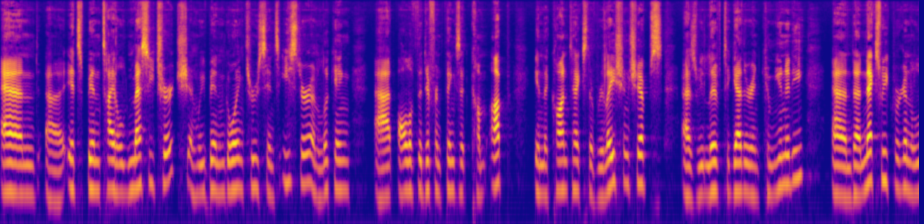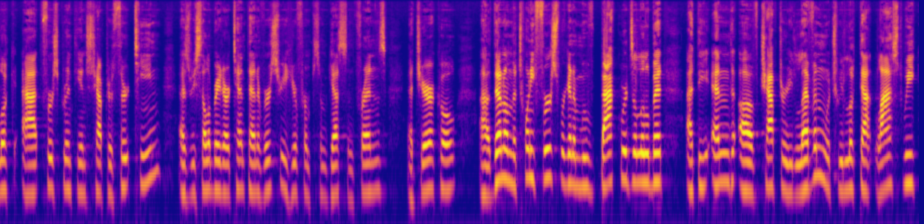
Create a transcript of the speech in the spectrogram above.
And uh, it's been titled Messy Church, and we've been going through since Easter and looking at all of the different things that come up in the context of relationships as we live together in community. And uh, next week, we're going to look at 1 Corinthians chapter 13 as we celebrate our 10th anniversary, hear from some guests and friends at Jericho. Uh, then on the 21st, we're going to move backwards a little bit at the end of chapter 11, which we looked at last week.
